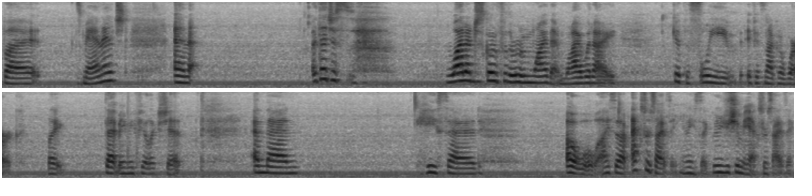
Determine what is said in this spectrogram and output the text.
but it's managed. And that just why not just go for the Roux-en-Y then? Why would I get the sleeve if it's not gonna work? Like that made me feel like shit. And then he said, "Oh, well, I said I'm exercising," and he's like, well, "You shouldn't be exercising."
